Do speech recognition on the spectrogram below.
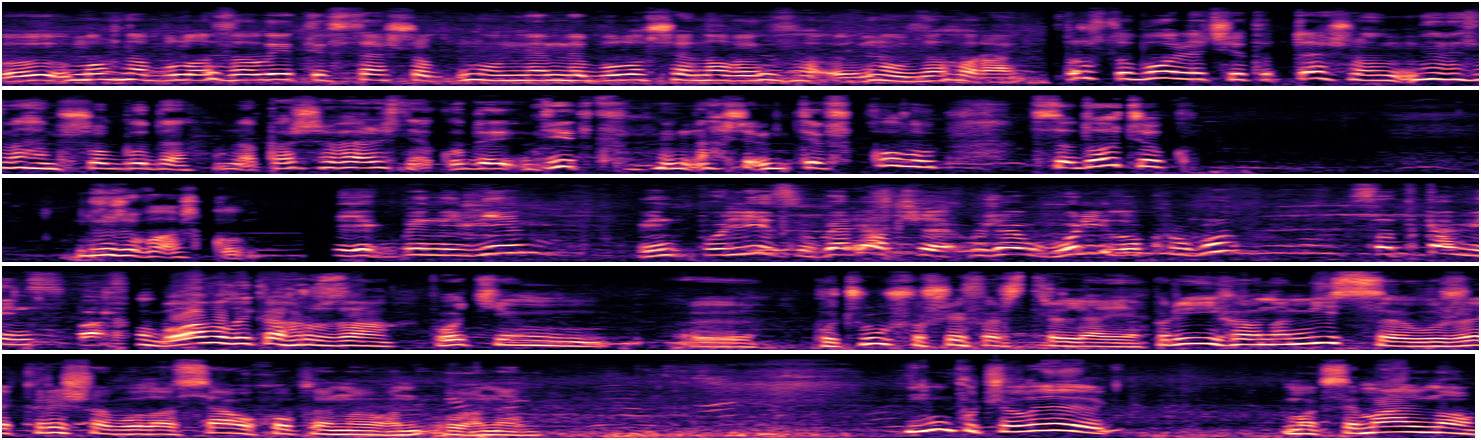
е, можна було залити все, щоб ну, не, було ще нових ну, загорань. Просто боляче про те, що ми не знаємо, що буде на 1 вересня, куди діткам нашим йти в школу, в садочок. Дуже важко. Якби не він, він поліз в гаряче, вже горіло кругом, садка він спав. Була велика гроза. Потім е, почув, що шифер стріляє. Приїхав на місце, вже криша була вся охоплена вогн- вогнем. Ну, почали максимально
